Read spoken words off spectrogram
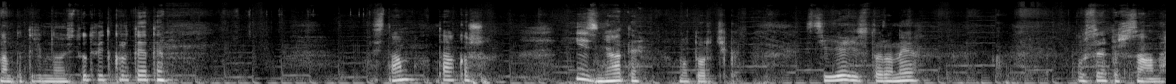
нам потрібно ось тут відкрутити. Ось там також. І зняти моторчик. З цієї сторони усе те ж саме.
